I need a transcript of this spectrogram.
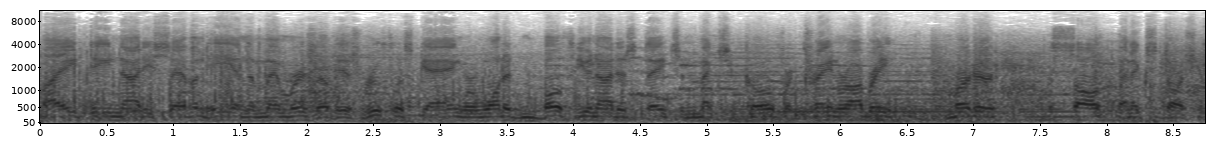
By 1897, he and the members of his ruthless gang were wanted in both the United States and Mexico for train robbery, murder, assault, and extortion.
